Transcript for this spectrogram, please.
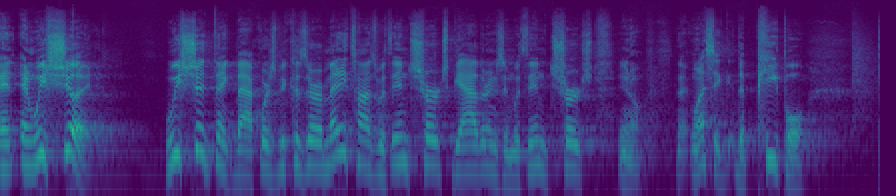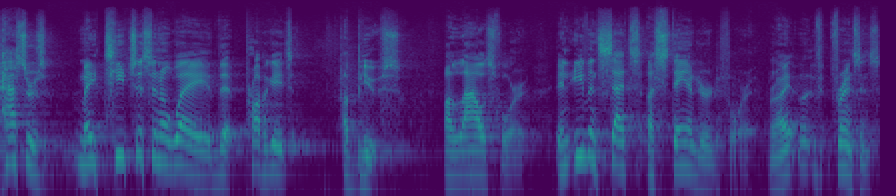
and, and we should, we should think backwards because there are many times within church gatherings and within church, you know, when I say the people, pastors may teach this in a way that propagates abuse, allows for it and even sets a standard for it, right? For instance,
